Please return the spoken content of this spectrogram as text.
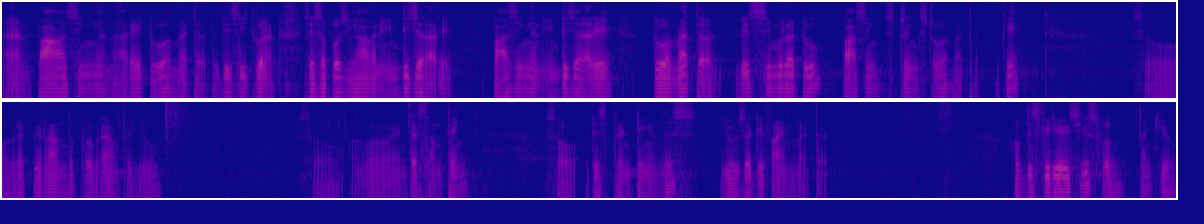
and passing an array to a method. It is equivalent. Say suppose you have an integer array passing an integer array to a method it is similar to passing strings to a method okay? So let me run the program for you. So I'm going to enter something. So it is printing in this user defined method. Hope this video is useful. Thank you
